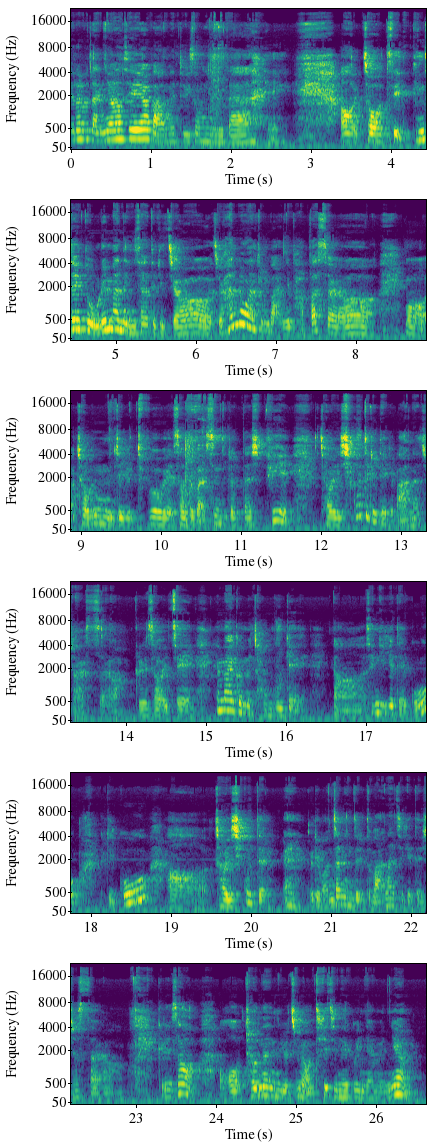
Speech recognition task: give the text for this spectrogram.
여러분 안녕하세요. 마음의 두이성입니다. 어, 저 지- 굉장히 또 오랜만에 인사드리죠. 저 한동안 좀 많이 바빴어요. 뭐, 저번 이제 유튜브에서도 말씀드렸다시피 저희 식구들이 되게 많아졌어요. 그래서 이제 해맑음이 전국에 어, 생기게 되고, 그리고 어, 저희 식구들, 예, 우리 원장님들이 또 많아지게 되셨어요. 그래서 어, 저는 요즘에 어떻게 지내고 있냐면요.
